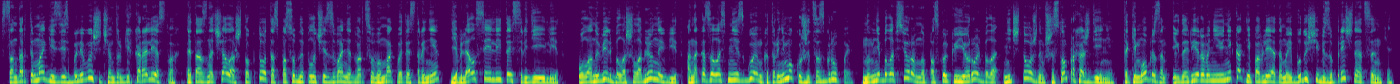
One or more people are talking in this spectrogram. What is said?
Стандарты магии здесь были выше, чем в других королевствах. Это означало, что кто-то, способный получить звание дворцовый маг в этой стране, являлся элитой среди элит. У Ланувель был ошеломленный вид, она казалась мне изгоем, который не мог ужиться с группой. Но мне было все равно, поскольку ее роль была ничтожным в шестом прохождении. Таким образом, игнорирование ее никак не повлияет на мои будущие безупречные оценки.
